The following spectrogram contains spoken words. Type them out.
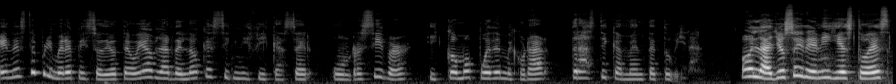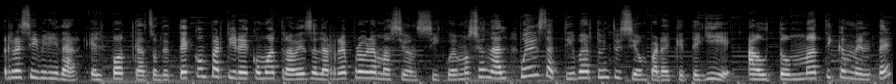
En este primer episodio te voy a hablar de lo que significa ser un receiver y cómo puede mejorar drásticamente tu vida. Hola, yo soy Denny y esto es Recibir y Dar, el podcast donde te compartiré cómo a través de la reprogramación psicoemocional puedes activar tu intuición para que te guíe automáticamente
